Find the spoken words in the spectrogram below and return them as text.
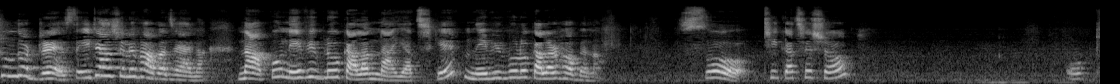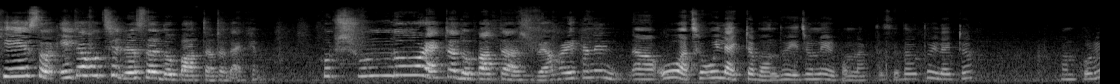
সুন্দর ড্রেস এটা আসলে ভাবা যায় না। না, আপু নেভি ব্লু কালার নাই আজকে। নেভি ব্লু কালার হবে না। সো ঠিক আছে সব? ওকে সো এটা হচ্ছে ড্রেসের দোপাট্টাটা দেখেন। খুব সুন্দর একটা দোপাট্টা আসবে। আমার এখানে ও আচ্ছা ওই লাইটটা বন্ধ, এই জন্য এরকম লাগতেছে। দাও তো ওই লাইটটা অন করে।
